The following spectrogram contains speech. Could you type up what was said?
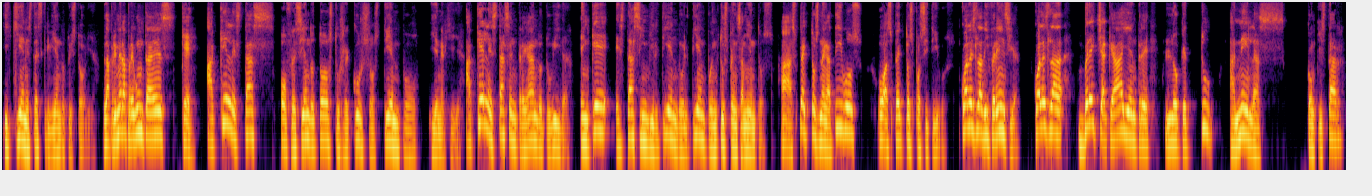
y quién está escribiendo tu historia? La primera pregunta es, ¿qué? ¿A qué le estás ofreciendo todos tus recursos, tiempo y energía? ¿A qué le estás entregando tu vida? ¿En qué estás invirtiendo el tiempo en tus pensamientos? ¿A aspectos negativos o aspectos positivos? ¿Cuál es la diferencia? ¿Cuál es la brecha que hay entre lo que tú anhelas conquistar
